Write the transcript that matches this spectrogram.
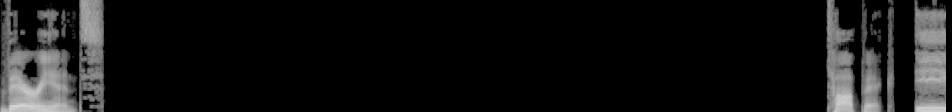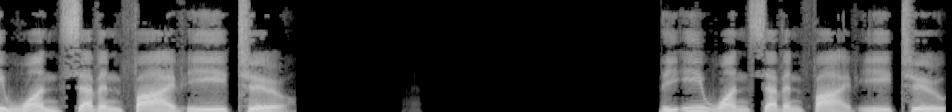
Variants Topic E175E2 The E175E2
